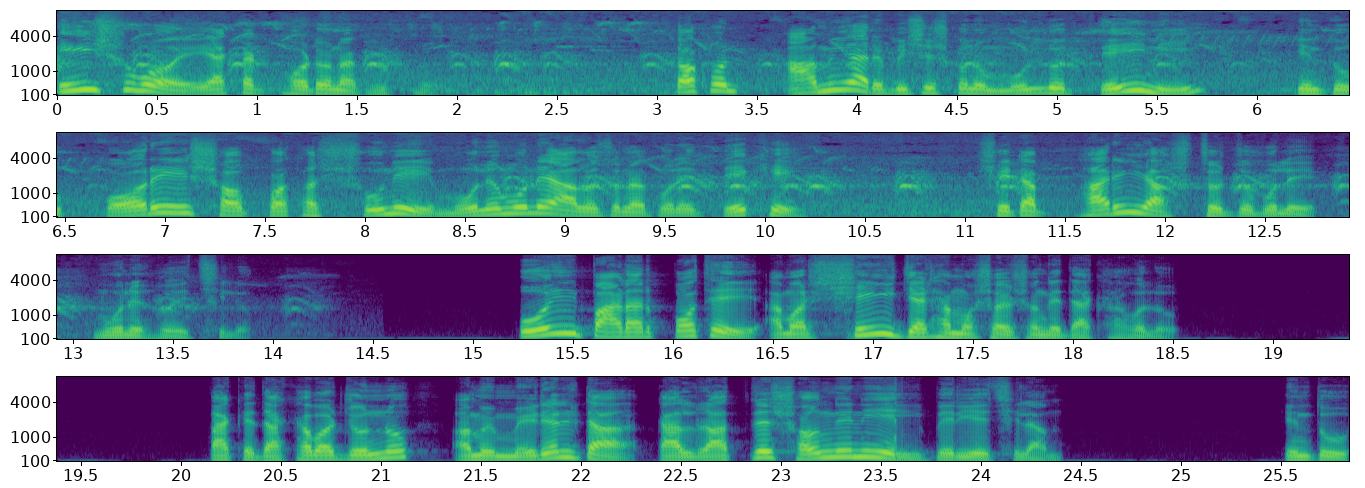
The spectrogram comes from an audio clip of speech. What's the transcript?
এই সময় একটা ঘটনা ঘটল। তখন আমি আর বিশেষ কোনো মূল্য দেইনি কিন্তু পরে সব কথা শুনে মনে মনে আলোচনা করে দেখে সেটা ভারী আশ্চর্য বলে মনে হয়েছিল। ওই পাড়ার পথে আমার সেই জ্যাঠামশাইয়ের সঙ্গে দেখা হলো। তাকে দেখাবার জন্য আমি মেডেলটা কাল রাত্রে সঙ্গে নিয়েই বেরিয়েছিলাম। কিন্তু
